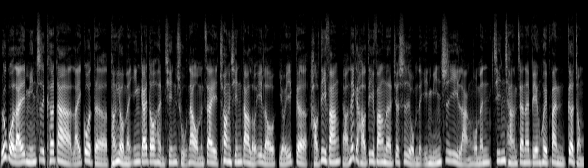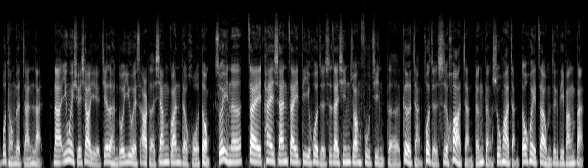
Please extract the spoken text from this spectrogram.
如果来明治科大来过的朋友们，应该都很清楚。那我们在创新大楼一楼有一个好地方啊，那个好地方呢，就是我们的明治一郎。我们经常在那边会办各种不同的展览。那因为学校也接了很多 USR 的相关的活动，所以呢，在泰山在地或者是在新庄附近的个展或者是画展等等书画展，都会在我们这个地方办。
